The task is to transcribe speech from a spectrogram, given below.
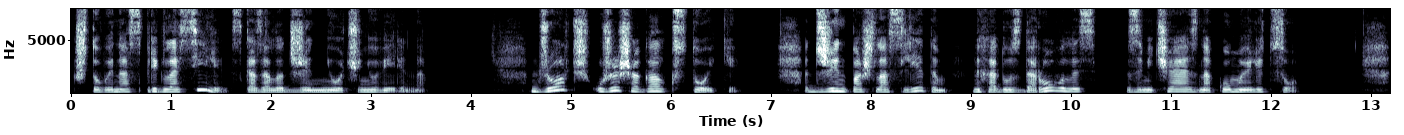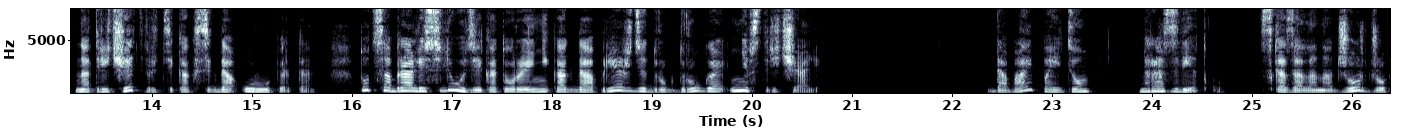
что вы нас пригласили», — сказала Джин не очень уверенно. Джордж уже шагал к стойке. Джин пошла следом, на ходу здоровалась, замечая знакомое лицо. На три четверти, как всегда у Руперта, тут собрались люди, которые никогда прежде друг друга не встречали. «Давай пойдем на разведку», — сказала она Джорджу,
